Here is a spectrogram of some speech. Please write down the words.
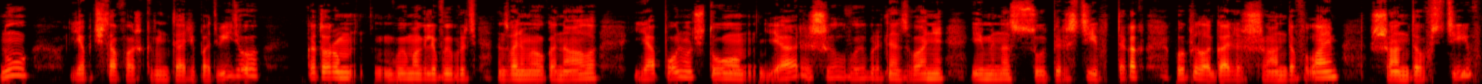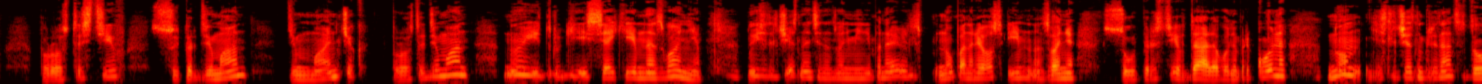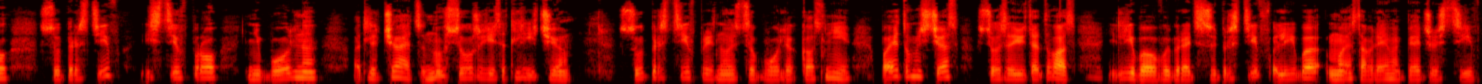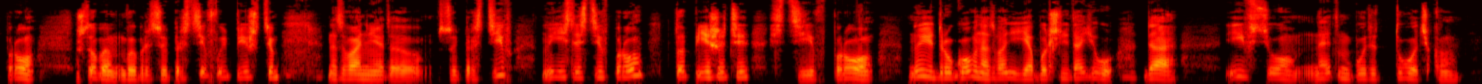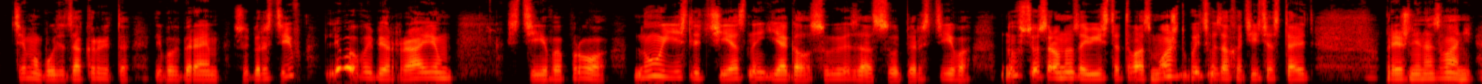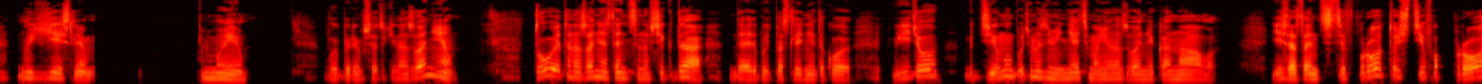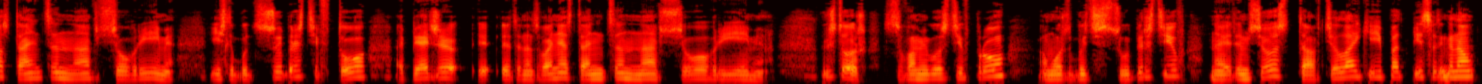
Ну, я почитав ваш комментарий под видео, в котором вы могли выбрать название моего канала, я понял, что я решил выбрать название именно Супер Стив, так как вы прилагали Шандов Лайм, Шандов Стив, просто Стив, Супер Диман, Диманчик, просто Диман, ну и другие всякие названия. Ну, если честно, эти названия мне не понравились, но понравилось именно название Супер Стив. Да, довольно прикольно, но, если честно признаться, то Супер Стив и Стив Про не больно отличаются, но все же есть отличия. Супер Стив произносится более класснее, поэтому сейчас все зависит от вас. Либо выбирайте Супер Стив, либо мы оставляем опять же Стив Про. Чтобы выбрать Супер Стив, вы пишете название это Супер Стив, но если Стив Про, то пишите Стив Про. Ну и другого названия я больше не даю. Да, и все, на этом будет точка. Тема будет закрыта. Либо выбираем Супер Стив, либо выбираем Стива Про. Ну, если честно, я голосую за Супер Стива. Но все все равно зависит от вас. Может быть, вы захотите оставить прежнее название. Но если мы выберем все-таки название, то это название останется навсегда. Да, это будет последнее такое видео, где мы будем изменять мое название канала. Если останется Стив Про, то Стив Про останется на все время. Если будет Супер Стив, то, опять же, э, это название останется на все время. Ну что ж, с вами был Стив Про, а может быть Супер Стив. На этом все. Ставьте лайки и подписывайтесь на канал.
